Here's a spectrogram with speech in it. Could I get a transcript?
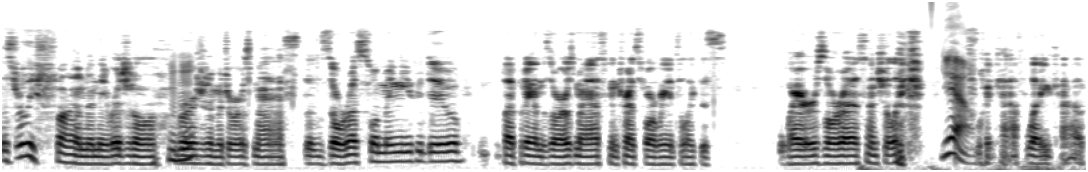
it's really fun in the original Mhm. version of Majora's Mask. The Zora swimming you could do by putting on the Zora's mask and transforming into like this were Zora essentially. Yeah, like half link, half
